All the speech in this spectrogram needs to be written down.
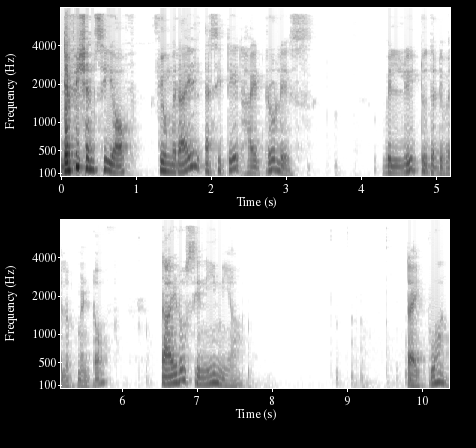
Deficiency of fumaryl acetate hydrolase will lead to the development of tyrosinemia type 1.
